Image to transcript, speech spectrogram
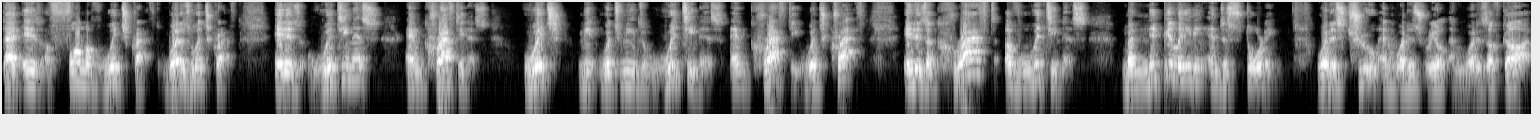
That is a form of witchcraft. What is witchcraft? It is wittiness and craftiness. Which, which means wittiness and crafty, witchcraft. It is a craft of wittiness, manipulating and distorting what is true and what is real and what is of God,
